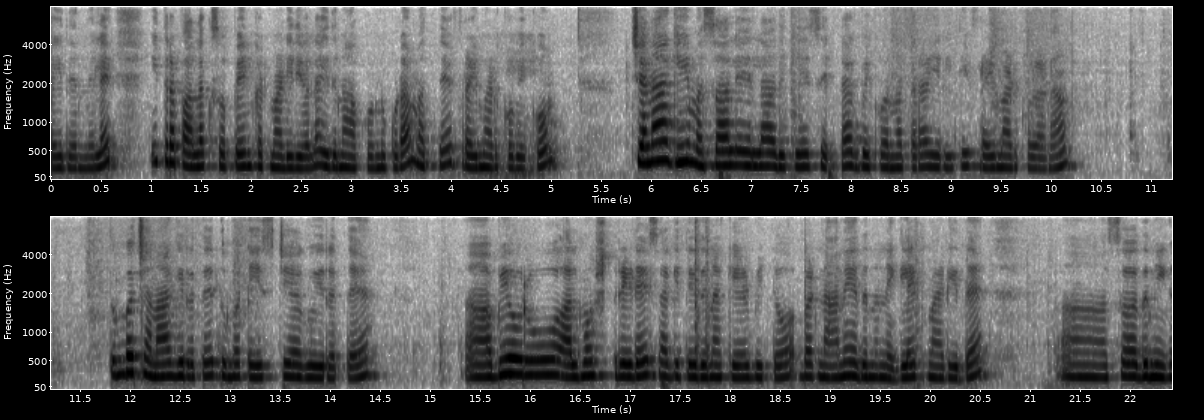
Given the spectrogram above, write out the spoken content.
ಆಗಿದೆ ಅಂದಮೇಲೆ ಈ ಥರ ಪಾಲಕ್ ಸೊಪ್ಪೇನು ಕಟ್ ಮಾಡಿದ್ದೀವಲ್ಲ, ಇದನ್ನು ಹಾಕ್ಕೊಂಡು ಕೂಡ ಮತ್ತೆ ಫ್ರೈ ಮಾಡ್ಕೋಬೇಕು. ಚೆನ್ನಾಗಿ ಮಸಾಲೆ ಎಲ್ಲ ಅದಕ್ಕೆ ಸೆಟ್ ಆಗಬೇಕು ಅನ್ನೋ ಥರ ಈ ರೀತಿ ಫ್ರೈ ಮಾಡ್ಕೊಳ್ಳೋಣ. ತುಂಬ ಚೆನ್ನಾಗಿರುತ್ತೆ, ತುಂಬ ಟೇಸ್ಟಿಯಾಗೂ ಇರುತ್ತೆ. ಅಭಿ ಅವರು ಆಲ್ಮೋಸ್ಟ್ ತ್ರೀ ಡೇಸ್ ಆಗಿತ್ತು ಇದನ್ನು ಕೇಳಿಬಿಟ್ಟು ಬಟ್ ನಾನೇ ಅದನ್ನು ನೆಗ್ಲೆಕ್ಟ್ ಮಾಡಿದ್ದೆ. ಸೊ ಅದನ್ನ ಈಗ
